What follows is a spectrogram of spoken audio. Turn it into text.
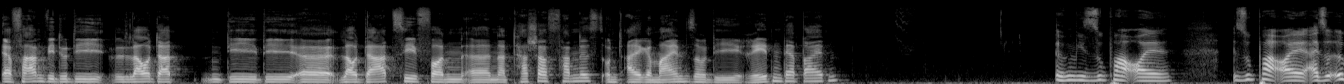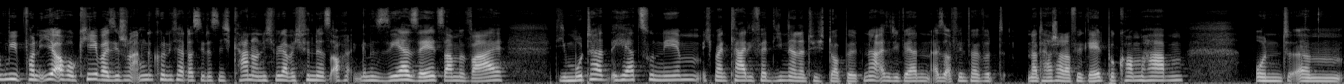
erfahren, wie du die Laudat, die, die äh, Laudati von äh, Natascha fandest und allgemein so die Reden der beiden? Irgendwie super oll. Super oll. Also irgendwie von ihr auch okay, weil sie schon angekündigt hat, dass sie das nicht kann und ich will, aber ich finde es auch eine sehr seltsame Wahl, die Mutter herzunehmen. Ich meine, klar, die verdienen ja natürlich doppelt, ne? Also die werden, also auf jeden Fall wird Natascha dafür Geld bekommen haben. Und ähm,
